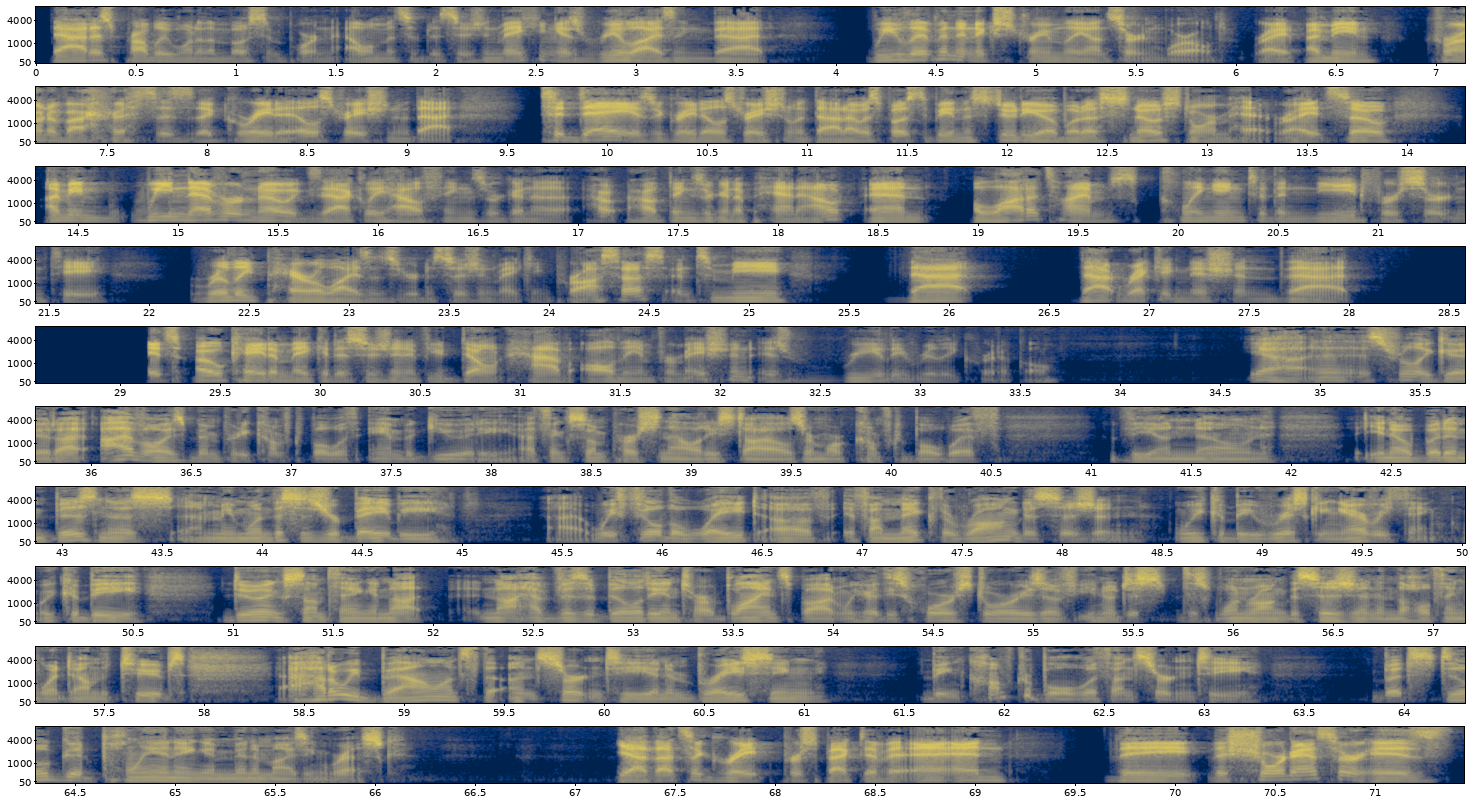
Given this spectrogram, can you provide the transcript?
that is probably one of the most important elements of decision making is realizing that we live in an extremely uncertain world right? I mean coronavirus is a great illustration of that. Today is a great illustration with that. I was supposed to be in the studio but a snowstorm hit right? So i mean we never know exactly how things are gonna how, how things are gonna pan out. And a lot of times clinging to the need for certainty really paralyzes your decision making process. And to me that that recognition that it's okay to make a decision if you don't have all the information is really really critical. Yeah it's really good. I, i've always been pretty comfortable with ambiguity. I think some personality styles are more comfortable with the unknown you know but in business i mean when this is your baby uh, we feel the weight of if I make the wrong decision, we could be risking everything. We could be doing something and not not have visibility into our blind spot. And we hear these horror stories of you know just this one wrong decision and the whole thing went down the tubes. How do we balance the uncertainty and embracing being comfortable with uncertainty, but still good planning and minimizing risk? Yeah, that's a great perspective. And, and the the short answer is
